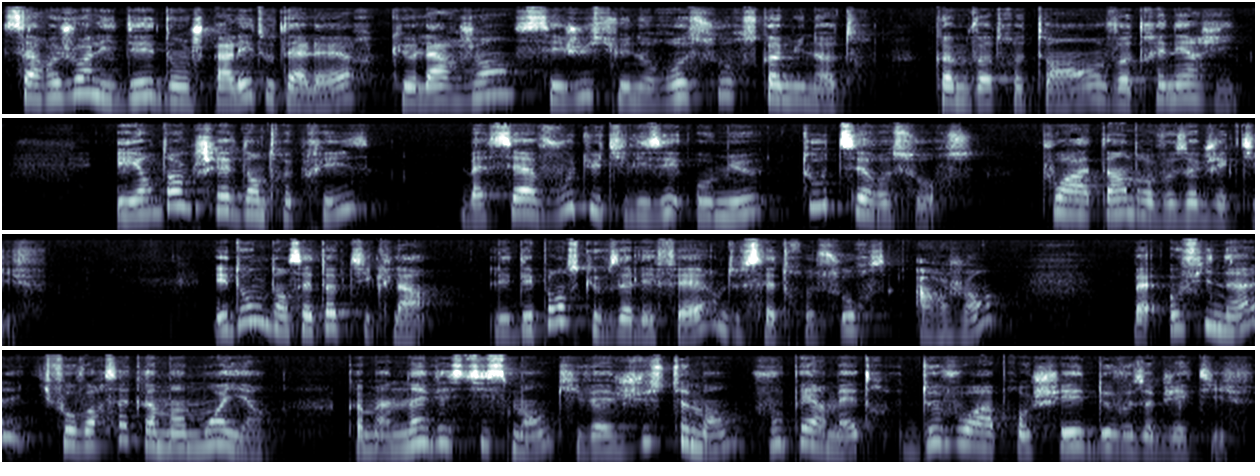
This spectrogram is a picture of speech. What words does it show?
Ça rejoint l'idée dont je parlais tout à l'heure, que l'argent, c'est juste une ressource comme une autre, comme votre temps, votre énergie. Et en tant que chef d'entreprise, bah, c'est à vous d'utiliser au mieux toutes ces ressources pour atteindre vos objectifs. Et donc dans cette optique-là, les dépenses que vous allez faire de cette ressource argent, bah, au final, il faut voir ça comme un moyen, comme un investissement qui va justement vous permettre de vous rapprocher de vos objectifs.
